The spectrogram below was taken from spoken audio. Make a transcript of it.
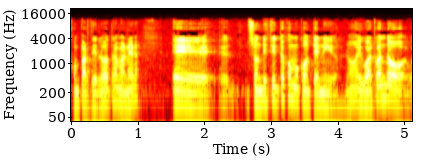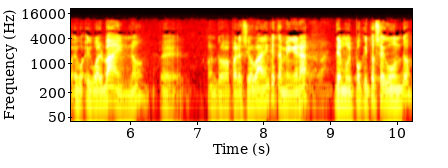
compartirlo de otra manera. Eh, eh, son distintos como contenidos, ¿no? Igual cuando, igual, igual Vine, ¿no? Eh, cuando apareció Vine, que también era de muy poquitos segundos,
